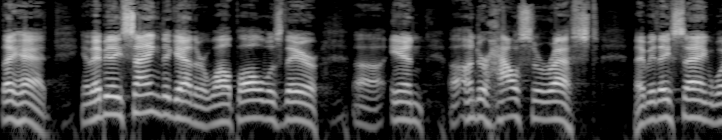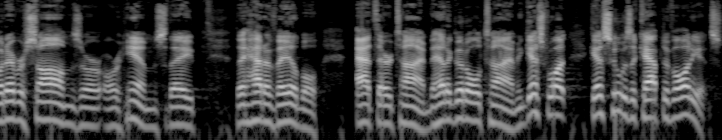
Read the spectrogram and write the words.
they had. You know, maybe they sang together while Paul was there uh, in uh, under house arrest. Maybe they sang whatever psalms or, or hymns they they had available at their time. They had a good old time. And guess what? Guess who was a captive audience?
